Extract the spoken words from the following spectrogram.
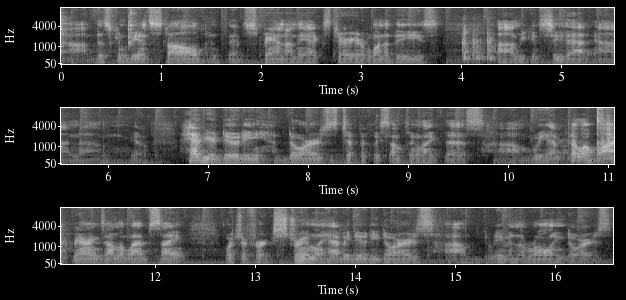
Uh, this can be installed and expand on the exterior of one of these. Um, you can see that on um, you know heavier duty doors is typically something like this. Um, we have pillow block bearings on the website, which are for extremely heavy duty doors, even the rolling doors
